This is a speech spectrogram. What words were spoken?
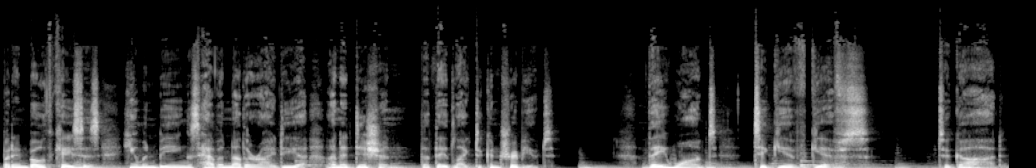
But in both cases, human beings have another idea, an addition that they'd like to contribute. They want to give gifts to God.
